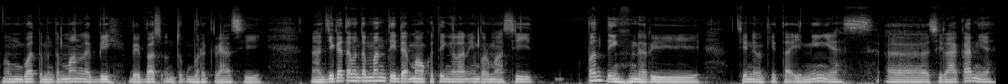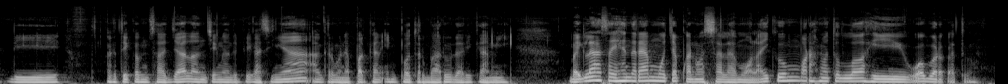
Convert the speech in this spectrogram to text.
membuat teman-teman lebih bebas untuk berkreasi. Nah, jika teman-teman tidak mau ketinggalan informasi penting dari channel kita ini ya, uh, silakan ya di aktifkan saja lonceng notifikasinya agar mendapatkan info terbaru dari kami. Baiklah, saya Hendra mengucapkan wassalamualaikum warahmatullahi wabarakatuh.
